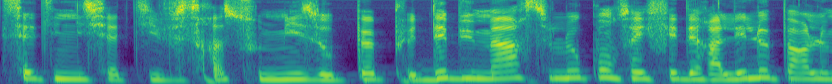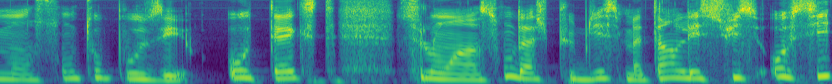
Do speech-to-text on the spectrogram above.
Cette initiative sera soumise au peuple début mars. Le Conseil fédéral et le Parlement sont opposés au texte. Selon un sondage publié ce matin, les Suisses aussi,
